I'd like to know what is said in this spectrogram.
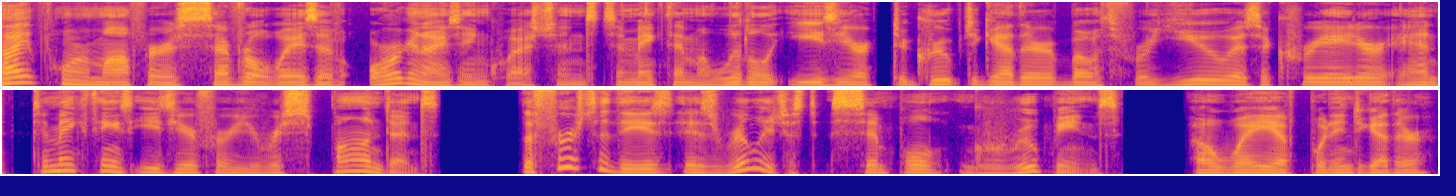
Typeform offers several ways of organizing questions to make them a little easier to group together, both for you as a creator and to make things easier for your respondents. The first of these is really just simple groupings, a way of putting together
